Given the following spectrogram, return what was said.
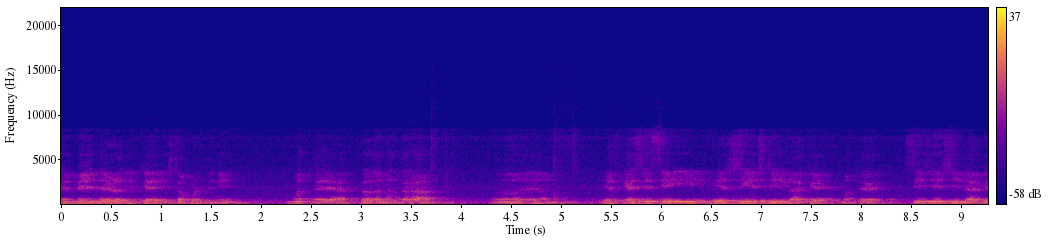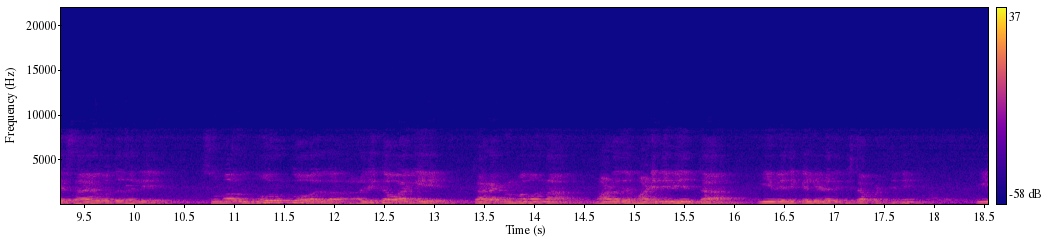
ಹೆಮ್ಮೆಯಿಂದ ಹೇಳೋದಕ್ಕೆ ಇಷ್ಟಪಡ್ತೀನಿ. ಮತ್ತು ತದನಂತರ F K C C I S G S T ಇಲಾಖೆ ಮತ್ತು ಸಿ ಜಿ ಎಸ್ ಟಿ ಇಲಾಖೆ ಸಹಯೋಗದಲ್ಲಿ ಸುಮಾರು ನೂರಕ್ಕೂ ಅದು, ಅಧಿಕವಾಗಿ ಕಾರ್ಯಕ್ರಮವನ್ನು ಮಾಡೋದೇ ಮಾಡಿದ್ದೀವಿ ಅಂತ ಈ ವೇದಿಕೆಯಲ್ಲಿ ಹೇಳೋದಕ್ಕೆ ಇಷ್ಟಪಡ್ತೀನಿ. ಈ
